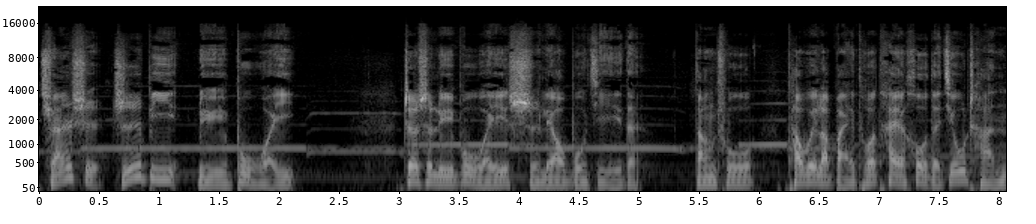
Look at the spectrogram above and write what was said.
全是直逼吕不韦。这是吕不韦始料不及的。当初他为了摆脱太后的纠缠，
